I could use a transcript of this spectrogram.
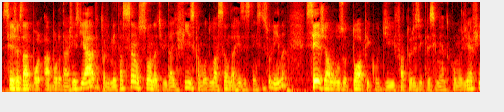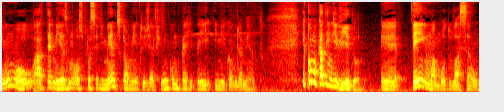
seja as abordagens de hábito, alimentação, sono, atividade física, modulação da resistência à insulina, seja o uso tópico de fatores de crescimento como o IGF-1 ou até mesmo aos procedimentos que aumentam o IGF-1 como PRP e microagulhamento. E como cada indivíduo é, tem uma modulação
